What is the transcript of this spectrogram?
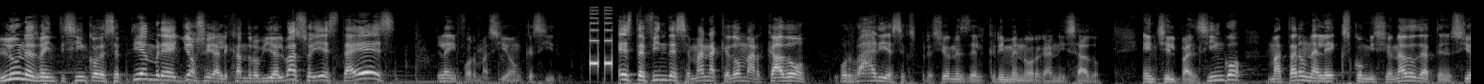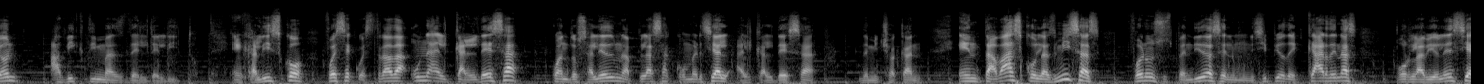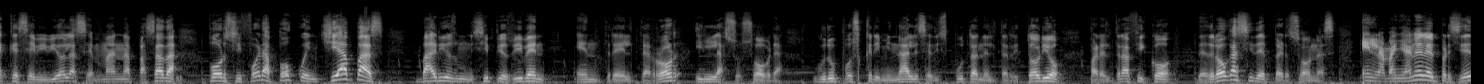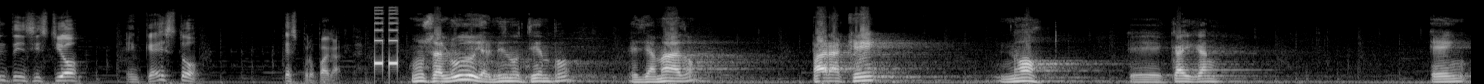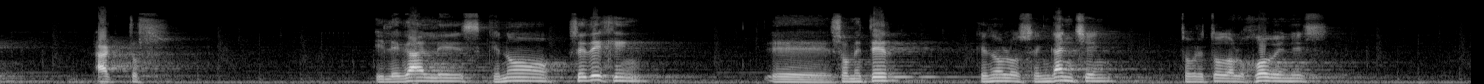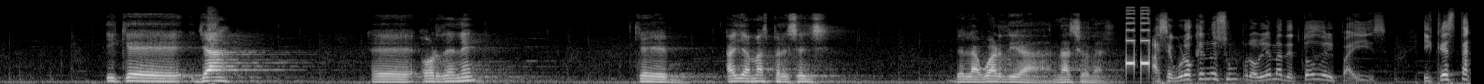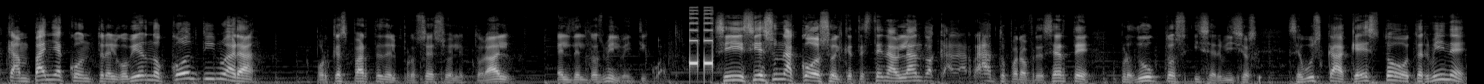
Lunes 25 de septiembre, yo soy Alejandro Villalbazo y esta es la información que sirve. Este fin de semana quedó marcado por varias expresiones del crimen organizado. En Chilpancingo mataron al excomisionado de atención a víctimas del delito. En Jalisco fue secuestrada una alcaldesa cuando salía de una plaza comercial, alcaldesa de Michoacán. En Tabasco las misas fueron suspendidas en el municipio de Cárdenas por la violencia que se vivió la semana pasada. Por si fuera poco, en Chiapas varios municipios viven entre el terror y la zozobra. Grupos criminales se disputan el territorio para el tráfico de drogas y de personas. En la mañana el presidente insistió en que esto es propaganda. Un saludo y al mismo tiempo el llamado para que no eh, caigan en actos ilegales, que no se dejen eh, someter, que no los enganchen, sobre todo a los jóvenes, y que ya eh, ordené que haya más presencia de la Guardia Nacional. Aseguró que no es un problema de todo el país y que esta campaña contra el gobierno continuará porque es parte del proceso electoral, el del 2024. Sí, sí es un acoso el que te estén hablando a cada rato para ofrecerte productos y servicios. Se busca que esto termine.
